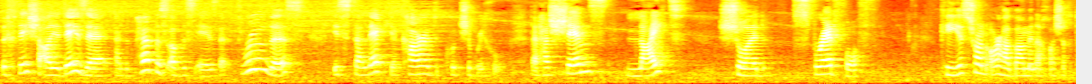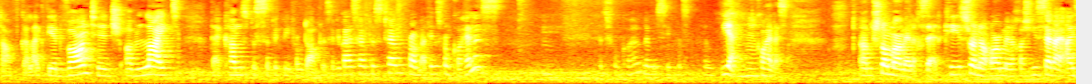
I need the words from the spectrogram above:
And the purpose of this is that through this is stalek yakara de that Hashem's light should spread forth. Like the advantage of light that comes specifically from darkness. Have you guys heard this term from? I think it's from Koheles. Mm. It's from Koheles. Let me see this. Um, yeah, mm-hmm. Koheles um, Shlomo Melech said, He said, I, I,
